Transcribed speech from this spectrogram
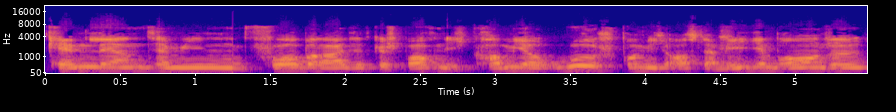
Kennenlerntermin vorbereitet, gesprochen. Ich komme ja ursprünglich aus der Medienbranche.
